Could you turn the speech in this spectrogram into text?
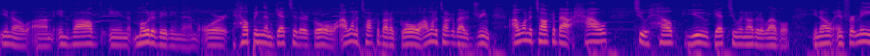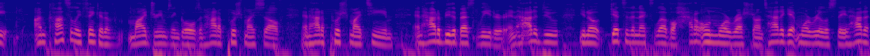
you know, um, involved in motivating them or helping them get to their goal. I want to talk about a goal. I want to talk about a dream. I want to talk about how to help you get to another level, you know. And for me, I'm constantly thinking of my dreams and goals and how to push myself and how to push my team and how to be the best leader and how to do, you know, get to the next level, how to own more restaurants, how to get more real estate, how to,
